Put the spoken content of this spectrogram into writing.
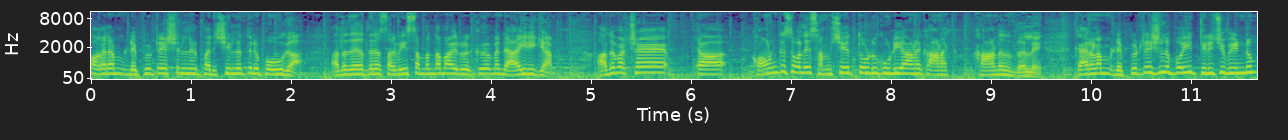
പകരം ഡെപ്യൂട്ടേഷനിൽ പരിശീലനത്തിന് പോവുക. അത് അദ്ദേഹത്തിന് സർവീസ് സംബന്ധമായ ഒരു റിക്വയർമെന്റ് ആയിരിക്കാം. അത് പക്ഷേ കോൺഗ്രസ് വളരെ സംശയത്തോടു കൂടിയാണ് കാണ കാണുന്നത് അല്ലേ? കാരണം ഡെപ്യൂട്ടേഷനിൽ പോയി തിരിച്ചു വീണ്ടും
